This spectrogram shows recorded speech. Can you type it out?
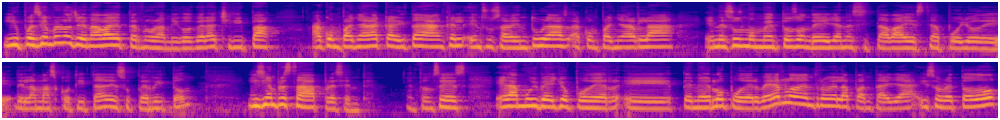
Y pues siempre nos llenaba de ternura, amigos, ver a Chiripa acompañar a Carita de Ángel en sus aventuras, acompañarla en esos momentos donde ella necesitaba este apoyo de, de la mascotita, de su perrito, y siempre estaba presente. Entonces era muy bello poder eh, tenerlo, poder verlo dentro de la pantalla y sobre todo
